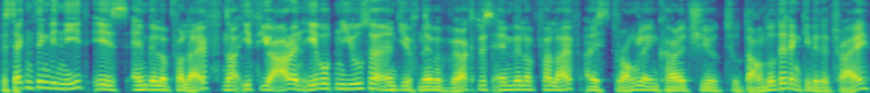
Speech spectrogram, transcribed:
The second thing we need is Envelope for Live. Now, if you are an Ableton user and you've never worked with Envelope for Live, I strongly encourage you to download it and give it a try.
